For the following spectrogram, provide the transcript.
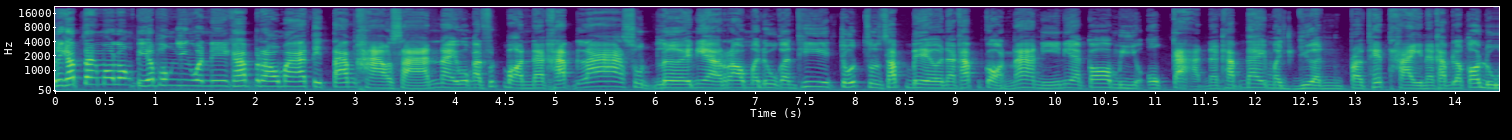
สวัสดีครับแตังโมลงปียพงษ์ยิงวันนี้ครับ เรามาติดตามข่าวสารในวงการฟุตบอลนะครับ ล่าสุดเลยเนี่ยเรามาดูกันที่จุดซุนซับเบลนะครับ ก่อนหน้านี้เนี่ยก็มีโอกาสนะครับได้มาเยือนประเทศไทยนะครับ แล้วก็ดู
